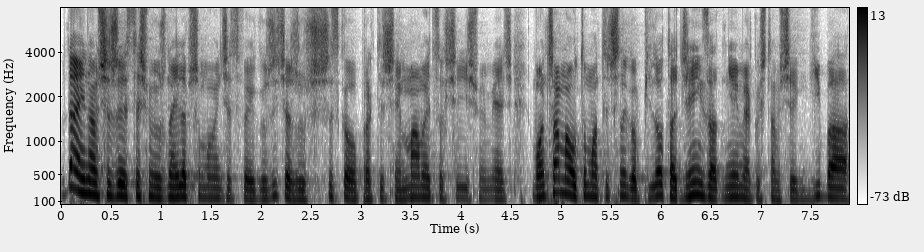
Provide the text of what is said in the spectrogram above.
Wydaje nam się, że jesteśmy już w najlepszym momencie swojego życia, że już wszystko praktycznie mamy, co chcieliśmy mieć. Włączamy automatycznego pilota dzień za dniem, jakoś tam się giba,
